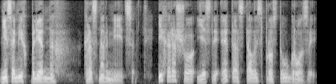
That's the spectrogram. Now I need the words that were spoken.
ни самих пленных красноармейцев. И хорошо, если это осталось просто угрозой.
